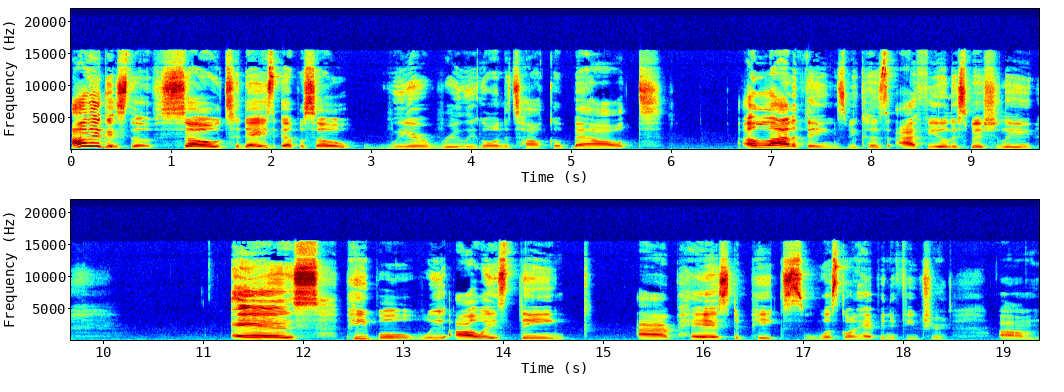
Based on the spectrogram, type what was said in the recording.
all that good stuff. So, today's episode, we're really going to talk about a lot of things because I feel, especially as people, we always think our past depicts what's going to happen in the future. Um,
